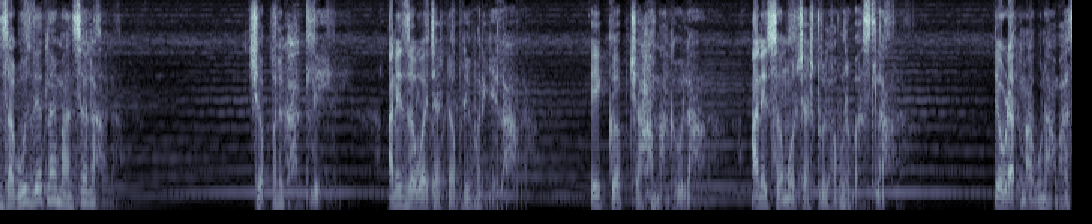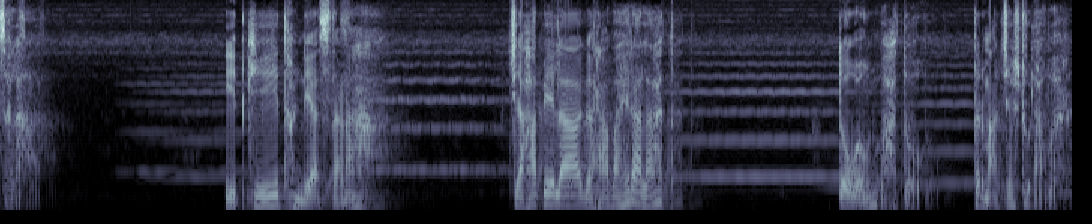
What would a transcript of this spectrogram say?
जगूच देत नाही माणसाला. चप्पल घातली आणि जवळच्या टपरीवर गेला. एक कप चहा मागवला आणि समोरच्या स्टुलावर बसला. तेवढ्यात मागून आवाज आला इतकी थंडी असताना चहा प्यायला घराबाहेर आलात? तो वळून पाहतो तर मागच्या स्टुलावर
